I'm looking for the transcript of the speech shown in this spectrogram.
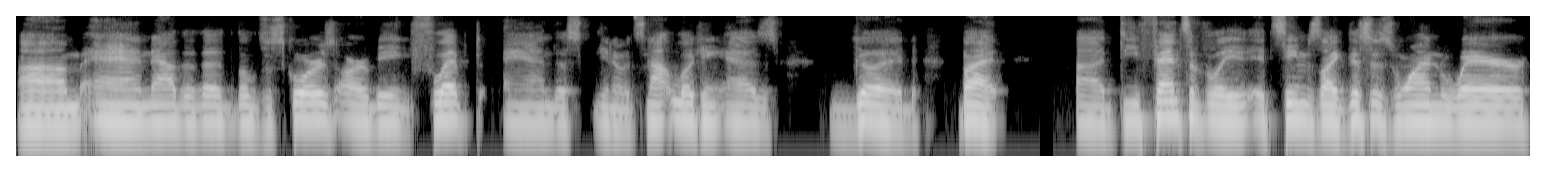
Um, and now the, the the scores are being flipped, and this you know it's not looking as good, but uh, defensively, it seems like this is one where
